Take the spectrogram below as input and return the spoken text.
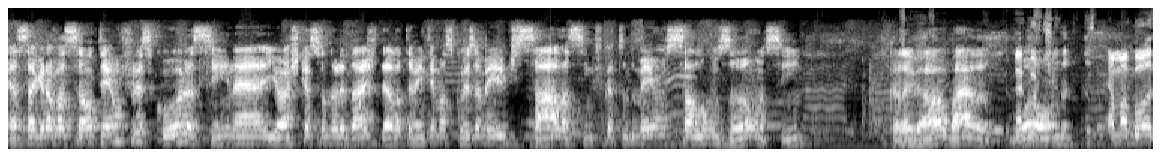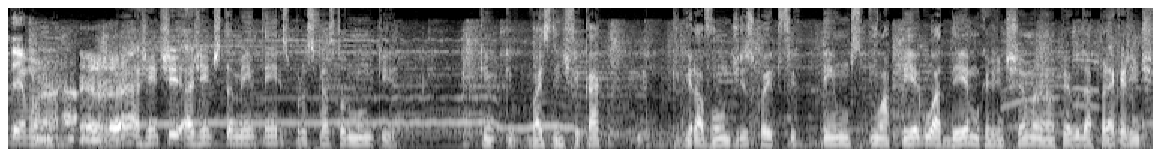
Essa gravação tem um frescor, assim, né? E eu acho que a sonoridade dela também tem umas coisas meio de sala, assim, que fica tudo meio um salãozão, assim. Fica legal, ela- Vai boa onda. É uma boa demo, né? Uhum. É, a, gente, a gente também tem esse processo, todo mundo que, que, que vai se identificar que gravou um disco, aí fica- tem um, um apego a demo, que a gente chama, né? Um apego da pré, que a gente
